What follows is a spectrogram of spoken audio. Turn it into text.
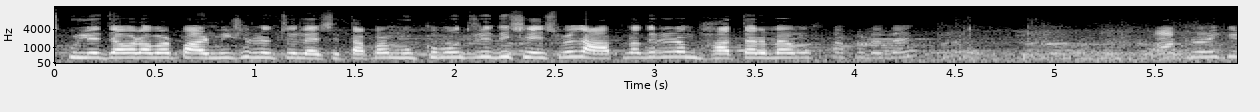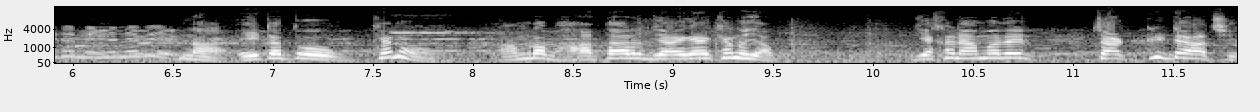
স্কুলে যাওয়ার আবার পারমিশনও চলে আসে তারপর মুখ্যমন্ত্রী যদি শেষ বেলা আপনাদের এরকম ভাতার ব্যবস্থা করে দেয়? আপনারা কি এটা মেনে নেবেন? না এটা তো কেন? আমরা ভাতার জায়গায় কেন যাব? যেখানে আমাদের চাকরিটা আছে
